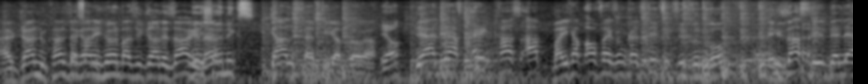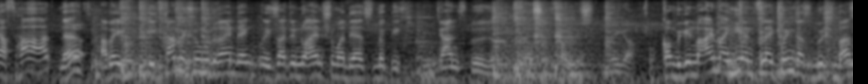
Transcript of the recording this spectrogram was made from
Also Jan, du kannst ja gar nicht hören, was ich gerade sage. Nee, ich ne? höre nix. Ganz heftiger Burger. Ja? Der nervt echt krass ab, weil ich habe Aufmerksamkeitsdefizitsyndrom. Ich sag's dir, der nervt hart, ne? Aber ich, ich kann mich schon gut reindenken. Und ich sag dir nur eins schon mal, der ist wirklich ganz böse. Ja, schon freut mich. Mega. Komm, wir gehen mal einmal hier und vielleicht bringt das ein bisschen was.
